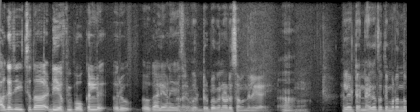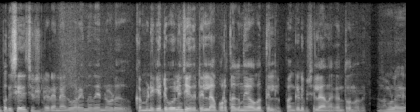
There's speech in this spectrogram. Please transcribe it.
ആകെ ജയിച്ചത് ഡി എഫ് ബി പോക്കലിൽ ഒരു കളിയാണ് ജയിച്ചത്. വെർഡർ സമനിലയായി. അല്ല ടെന്നാഗ് സത്യം പറഞ്ഞ് പ്രതിഷേധിച്ചിട്ടുണ്ട്. ടെന്നാഗ് പറയുന്നത് എന്നോട് കമ്മ്യൂണിക്കേറ്റ് പോലും ചെയ്തിട്ടില്ല. പുറത്താക്കുന്ന യോഗത്തിൽ പങ്കെടുപ്പിച്ചില്ല എന്നൊക്കെ തോന്നുന്നത്. നമ്മൾ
